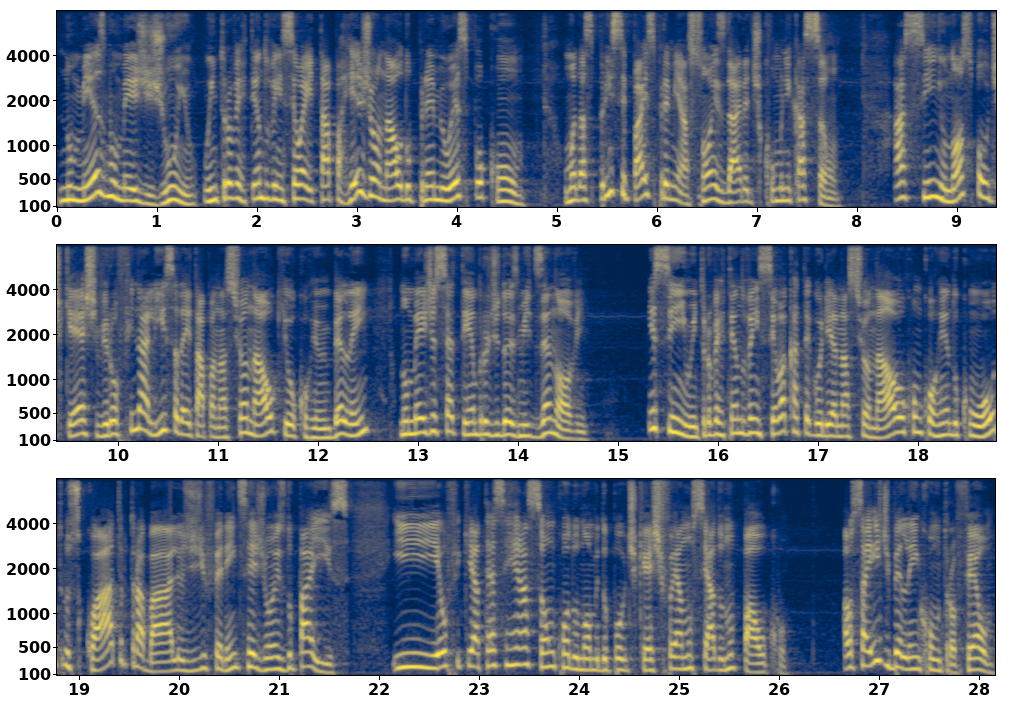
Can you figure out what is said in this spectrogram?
No mesmo mês de junho, o Introvertendo venceu a etapa regional do Prêmio Expocom, uma das principais premiações da área de comunicação. Assim, o nosso podcast virou finalista da etapa nacional, que ocorreu em Belém, no mês de setembro de 2019. E sim, o Introvertendo venceu a categoria nacional, concorrendo com outros quatro trabalhos de diferentes regiões do país. E eu fiquei até sem reação quando o nome do podcast foi anunciado no palco. Ao sair de Belém com o troféu,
